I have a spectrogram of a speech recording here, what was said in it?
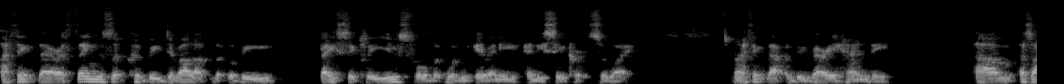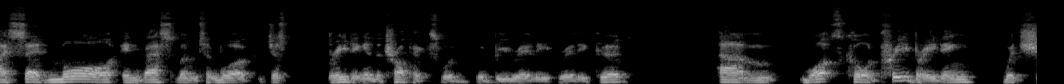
I think there are things that could be developed that would be basically useful that wouldn't give any any secrets away. I think that would be very handy. Um, as I said, more investment and work just breeding in the tropics would would be really really good. Um, what's called pre-breeding which,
